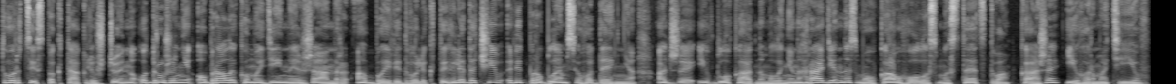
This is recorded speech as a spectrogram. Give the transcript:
Творці спектаклю щойно одружені обрали комедійний жанр, аби відволікти глядачів від проблем сьогодення. Адже і в блокадному Ленінграді не змовкав голос мистецтва, каже Ігор Матієв.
